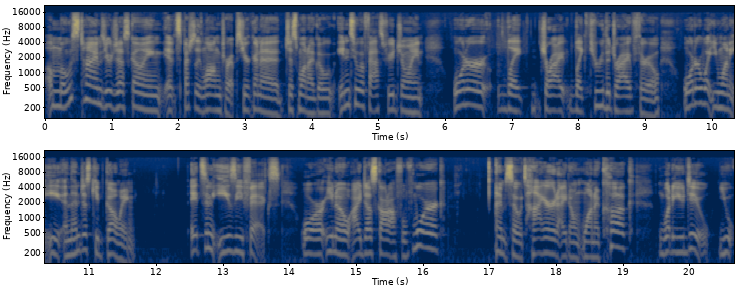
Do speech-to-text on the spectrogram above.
Uh, most times, you're just going, especially long trips. You're going to just want to go into a fast food joint, order like drive like through the drive-through, order what you want to eat, and then just keep going it's an easy fix. Or, you know, I just got off of work. I'm so tired. I don't want to cook. What do you do? You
